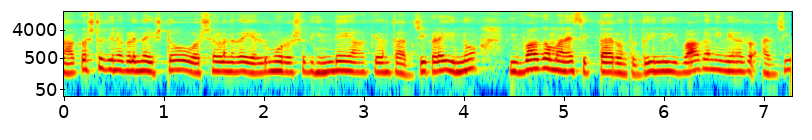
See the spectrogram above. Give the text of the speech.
ಸಾಕಷ್ಟು ದಿನಗಳಿಂದ ಎಷ್ಟೋ ವರ್ಷಗಳಿಂದ ಎರಡು ಮೂರು ವರ್ಷದ ಹಿಂದೆ ಹಾಕಿರುವಂಥ ಅರ್ಜಿಗಳು ಕಡೆ ಇನ್ನು ಇವಾಗ ಮನೆ ಸಿಗ್ತಾ ಇರುವಂಥದ್ದು. ಇನ್ನು ಇವಾಗ ನೀವೇನಾದರೂ ಅರ್ಜಿ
